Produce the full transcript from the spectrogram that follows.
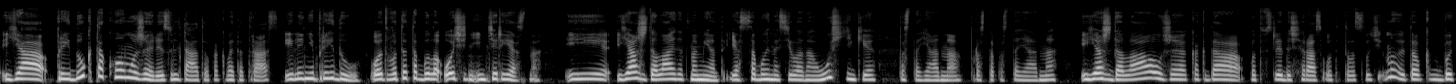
я приду к такому же результату, как в этот раз, или не приду? Вот, вот это было очень интересно. И я ждала этот момент. Я с собой носила наушники постоянно, просто постоянно. И я ждала уже, когда вот в следующий раз вот это вот случилось. Ну, это как бы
